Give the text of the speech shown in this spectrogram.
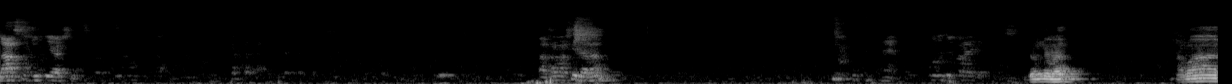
লাস্ট দুটি আসে। পাশাপাশি দাঁড়ান। হ্যাঁ। ধন্যবাদ। আমার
